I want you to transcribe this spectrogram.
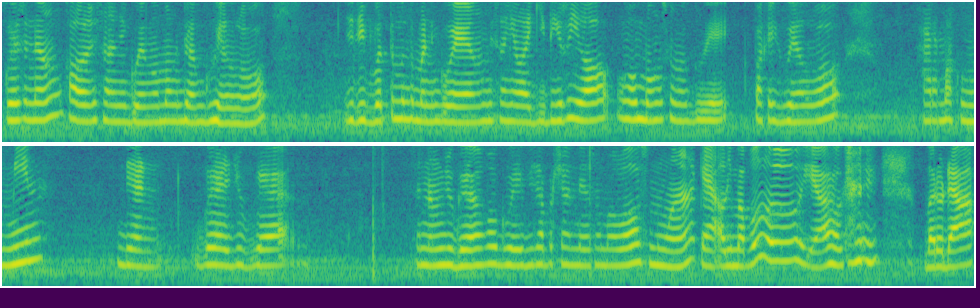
Gue seneng kalau misalnya gue ngomong dalam gue lo. Jadi buat teman-teman gue yang misalnya lagi di real ngomong sama gue pakai gue lo, harap maklumin dan gue juga seneng juga kok gue bisa bercanda sama lo semua kayak 50 ya oke okay. baru dak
